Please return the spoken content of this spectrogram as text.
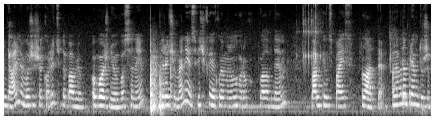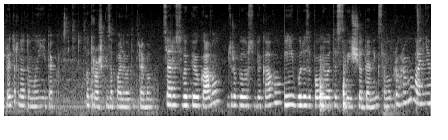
Ідеально, може ще корицю добавлю. Обожнюю восени. До речі, у мене є свічка, яку я минулого року купувала в ДМ. Pumpkin Spice Latte. Але вона прям дуже приторна, тому її так потрошки запалювати треба. Зараз вип'ю каву, зробила собі каву і буду заповнювати свій щоденник самопрограмування.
